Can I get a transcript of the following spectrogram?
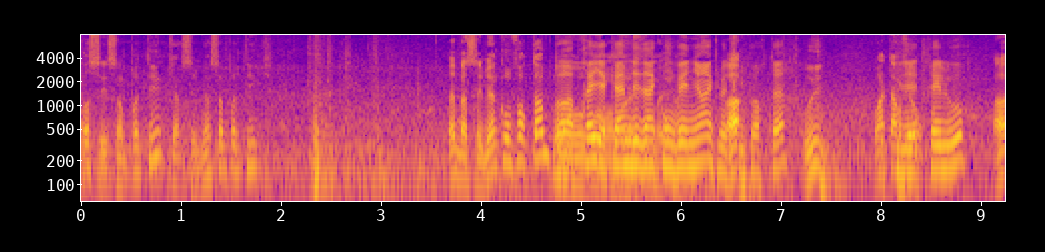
Oh, c'est sympathique, hein, c'est bien sympathique. Eh ben, c'est bien confortable. Bon, ton- après, il y a quand même ouais, des machin. inconvénients avec le Ah. triporteur. Oui. Bon, Il est très lourd. Ah,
